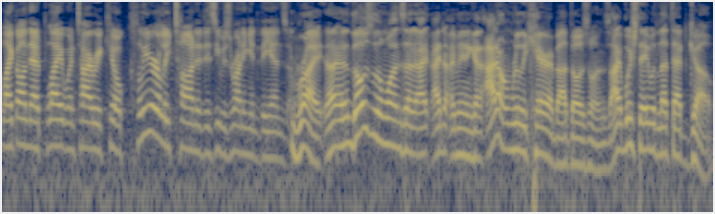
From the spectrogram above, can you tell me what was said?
like on that play when Tyreek Hill clearly taunted as he was running into the end zone. Right. Uh, those are the ones that I, I, I mean, again, I don't really care about those ones. I wish they would let that go.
